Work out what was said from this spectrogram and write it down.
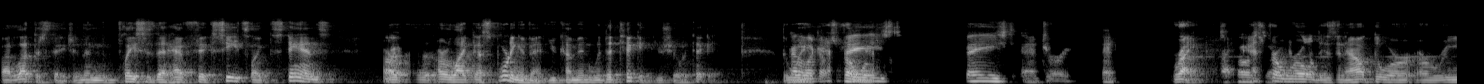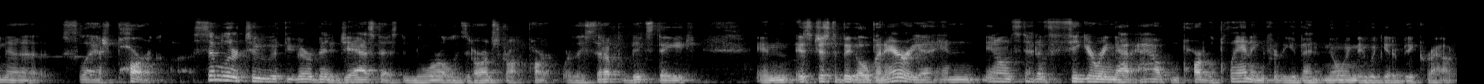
by the left of the stage. And then the places that have fixed seats, like the stands, are, are, are like a sporting event. You come in with a ticket, you show a ticket. The Kind way like a Astro World- phased, phased entry. Right. Astro World is an outdoor arena slash park, similar to if you've ever been to Jazz Fest in New Orleans at Armstrong Park, where they set up a big stage and it's just a big open area. And, you know, instead of figuring that out and part of the planning for the event, knowing they would get a big crowd,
